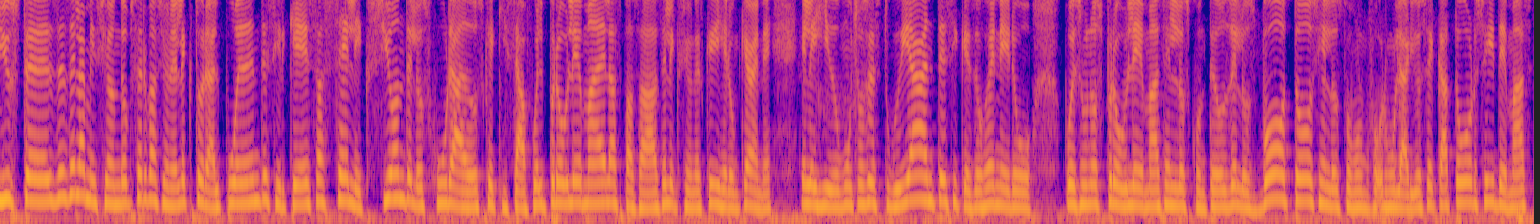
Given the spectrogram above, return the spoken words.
Y ustedes desde la misión de observación electoral pueden decir que esa selección de los jurados, que quizá fue el problema de las pasadas elecciones que dijeron que habían elegido muchos estudiantes y que eso generó pues unos problemas en los conteos de los votos y en los formularios E14 y demás,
